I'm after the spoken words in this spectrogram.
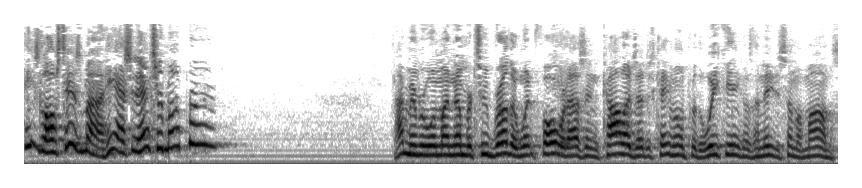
He's lost his mind. He hasn't answered my prayer. I remember when my number two brother went forward. I was in college. I just came home for the weekend because I needed some of mom's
